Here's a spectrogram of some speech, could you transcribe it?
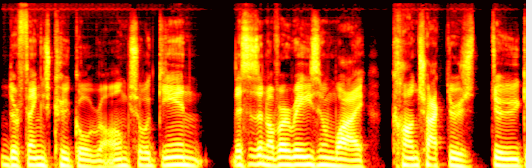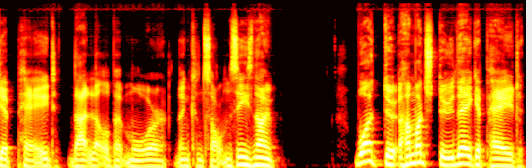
there things could go wrong. So again this is another reason why contractors do get paid that little bit more than consultancies. Now what do how much do they get paid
